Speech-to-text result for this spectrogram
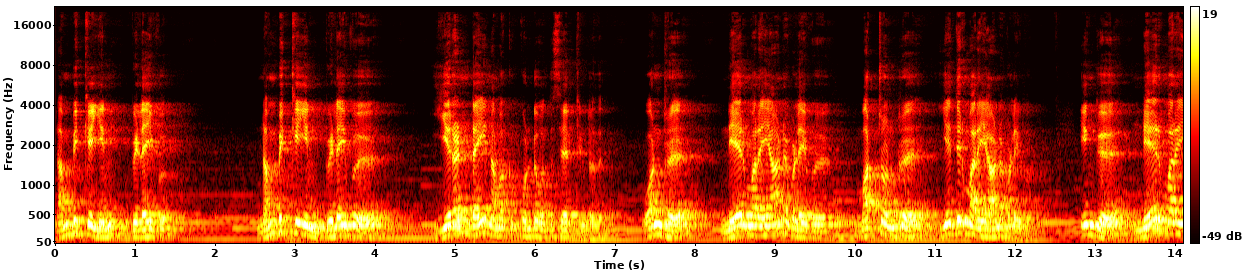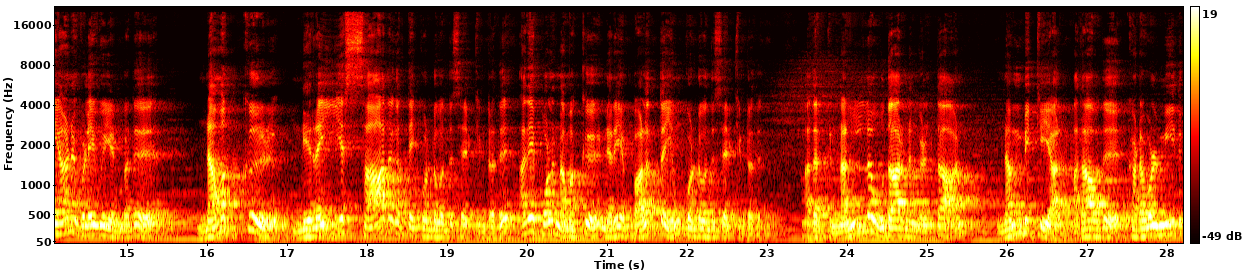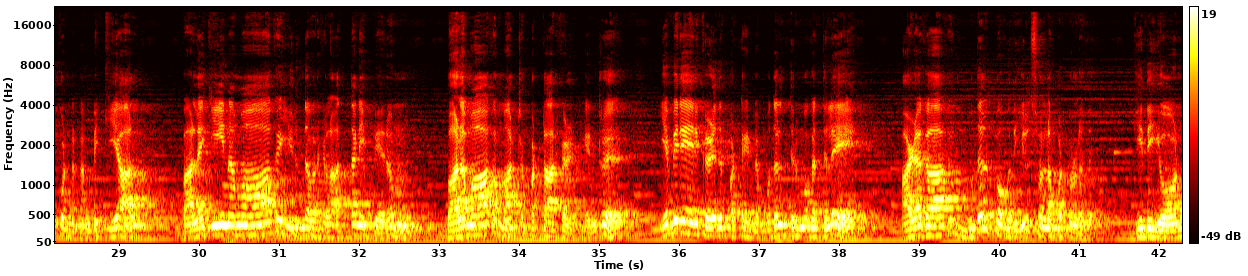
நம்பிக்கையின் விளைவு. நம்பிக்கையின் விளைவு இரண்டை நமக்கு கொண்டு வந்து சேர்க்கின்றது. ஒன்று நேர்மறையான விளைவு. மற்றொன்று எதிர்மறையான விளைவு. இங்கு நேர்மறையான விளைவு என்பது நமக்கு நிறைய சாதகத்தை கொண்டு வந்து சேர்க்கின்றது. அதே போல நமக்கு நிறைய பலத்தையும் கொண்டு வந்து சேர்க்கின்றது. அதற்கு நல்ல உதாரணங்கள் தான் நம்பிக்கையால் அதாவது கடவுள் மீது கொண்ட நம்பிக்கையால் பலகீனமாக இருந்தவர்கள் அத்தனை பேரும் பலமாக மாற்றப்பட்டார்கள் என்று எபிரேயருக்கு எழுதப்பட்ட இந்த முதல் திருமுகத்திலே அழகாக முதல் பகுதியில் சொல்லப்பட்டுள்ளது. கிதியோன்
